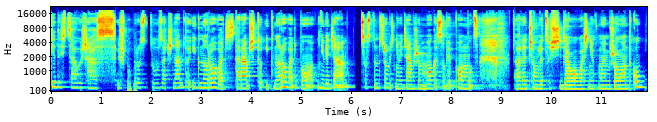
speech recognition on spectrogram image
kiedyś cały czas już po prostu zaczynam to ignorować. Staram się to ignorować, bo nie wiedziałam, co z tym zrobić. Nie wiedziałam, że mogę sobie pomóc, ale ciągle coś się działo właśnie w moim żołądku.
